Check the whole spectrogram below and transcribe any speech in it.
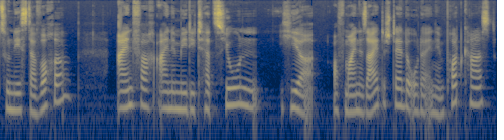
zu nächster Woche einfach eine Meditation hier auf meine Seite stelle oder in dem Podcast,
